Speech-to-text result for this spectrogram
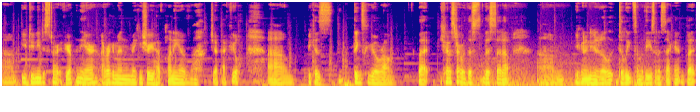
um, you do need to start, if you're up in the air, I recommend making sure you have plenty of uh, jetpack fuel um, because things could go wrong. But you kind of start with this, this setup. Um, you're going to need to delete some of these in a second, but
